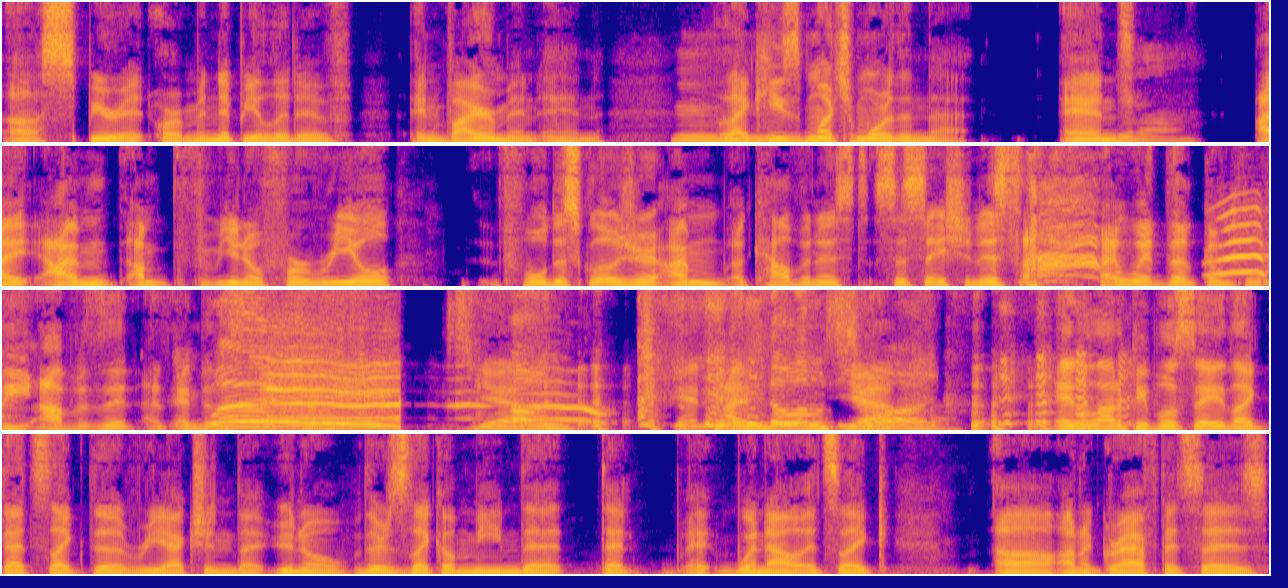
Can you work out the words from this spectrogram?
uh, spirit or a manipulative environment in. Like Mhm. he's much more than that. And yeah. I I'm I'm you know for real full disclosure I'm a Calvinist cessationist I went the complete opposite end of the spectrum Way yeah and I yeah. and a lot of people say like that's like the reaction that you know there's like a meme that that went out it's like uh on a graph that says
